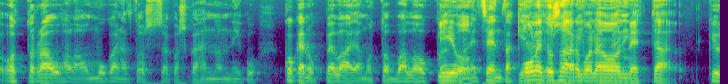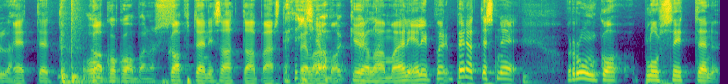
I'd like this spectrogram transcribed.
Otto Rauhala on mukana tossa, koska hän on niinku kokenut pelaaja, mutta on vaan niin loukkaantunut. joo, että sen takia oletusarvona on, että, Kyllä. että, että on kokoonpanossa. kapteeni saattaa päästä Joo, pelaamaan. kyllä. pelaamaan. Eli, eli per- periaatteessa ne runko plus sitten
